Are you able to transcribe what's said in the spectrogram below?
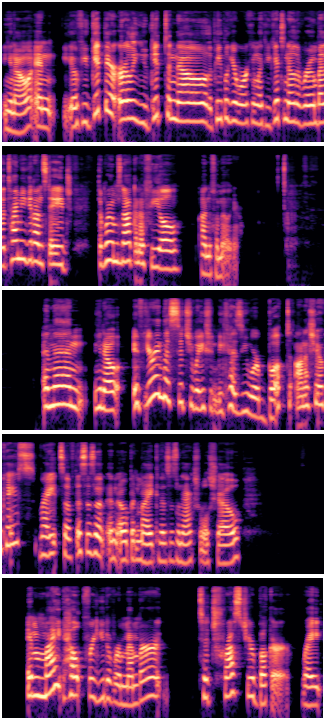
you know? And if you get there early you get to know the people you're working with you get to know the room. By the time you get on stage the room's not going to feel unfamiliar and then you know if you're in this situation because you were booked on a showcase right so if this isn't an open mic this is an actual show it might help for you to remember to trust your booker, right?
